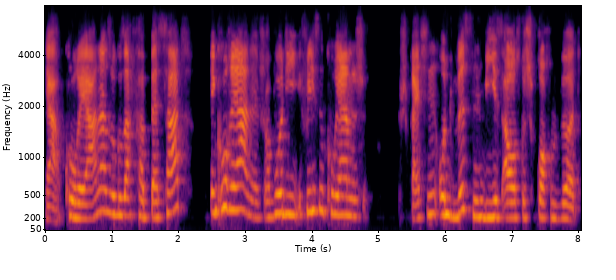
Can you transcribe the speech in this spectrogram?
ja, Koreaner so gesagt verbessert in Koreanisch, obwohl die fließend Koreanisch sprechen und wissen, wie es ausgesprochen wird.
